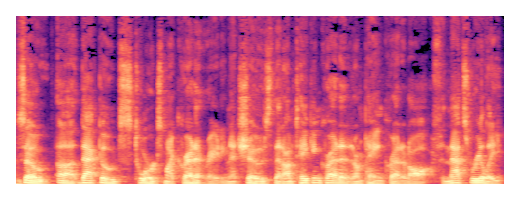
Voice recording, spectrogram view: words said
so uh, that goes towards my credit rating. That shows that I'm taking credit and I'm paying credit off, and that's really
